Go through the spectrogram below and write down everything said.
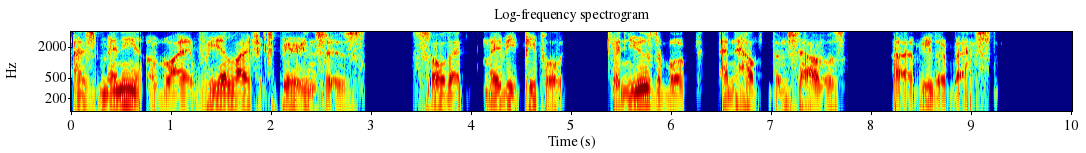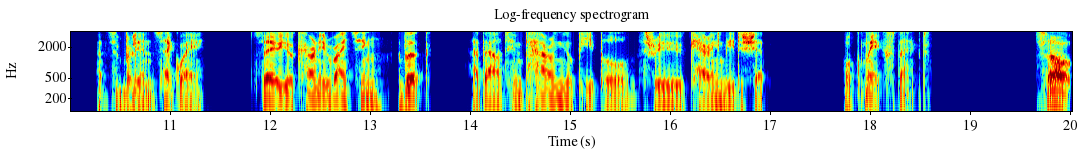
as many of my real life experiences so that maybe people can use the book and help themselves uh, be their best. That's a brilliant segue. So, you're currently writing a book about empowering your people through caring leadership. What can we expect? So,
